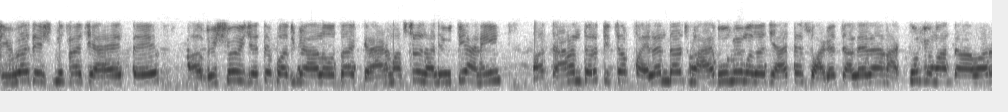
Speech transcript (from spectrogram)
दिव्या देशमुखला जे आहे ते विश्वविजेते पद मिळालं होतं ग्रँड मास्टर झाली होती आणि त्यानंतर तिचं पहिल्यांदाच मायभूमीमध्ये जे आहे ते स्वागत झालेलं आहे. नागपूर विमानतळावर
